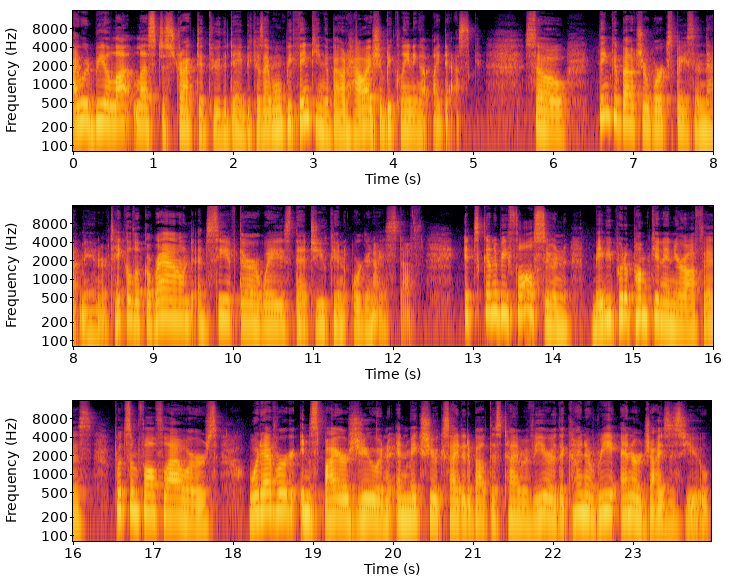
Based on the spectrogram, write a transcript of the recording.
I would be a lot less distracted through the day because I won't be thinking about how I should be cleaning up my desk. So think about your workspace in that manner. Take a look around and see if there are ways that you can organize stuff. It's going to be fall soon. Maybe put a pumpkin in your office, put some fall flowers, whatever inspires you and, and makes you excited about this time of year that kind of re energizes you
